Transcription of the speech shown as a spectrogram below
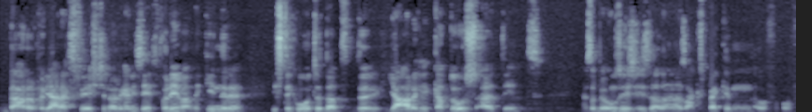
daar een verjaardagsfeestje organiseert voor een van de kinderen, is de gewoonte dat de jarige cadeaus uitdeelt. Als dat bij ons is, is dat een zak spekken of, of,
